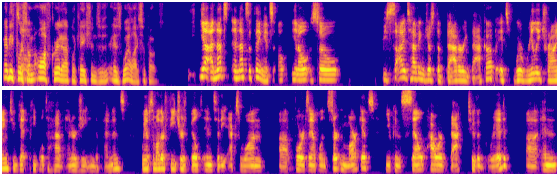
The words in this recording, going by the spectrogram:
Maybe for so, some off-grid applications as, as well, I suppose. Yeah, and that's and that's the thing. It's you know so besides having just the battery backup, it's we're really trying to get people to have energy independence. We have some other features built into the X1. Uh, for example, in certain markets, you can sell power back to the grid, uh, and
